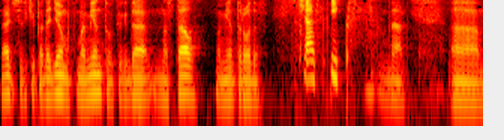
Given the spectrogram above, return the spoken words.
давайте все-таки подойдем к моменту, когда настал момент родов. Час X. Да. А,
